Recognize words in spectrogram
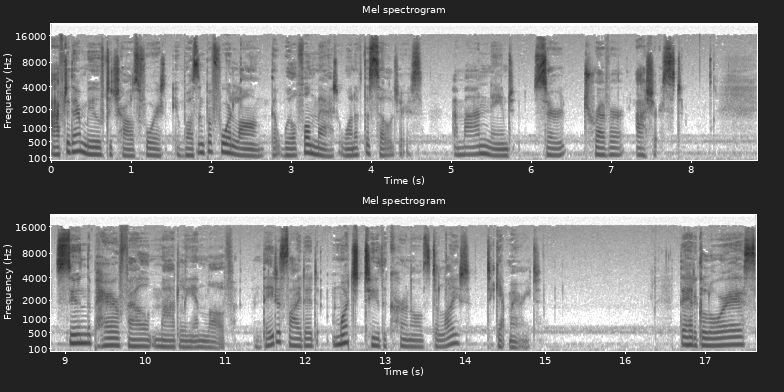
After their move to Charles Fort, it wasn't before long that Wilful met one of the soldiers, a man named Sir Trevor Ashurst. Soon the pair fell madly in love, and they decided, much to the colonel's delight, to get married. They had a glorious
